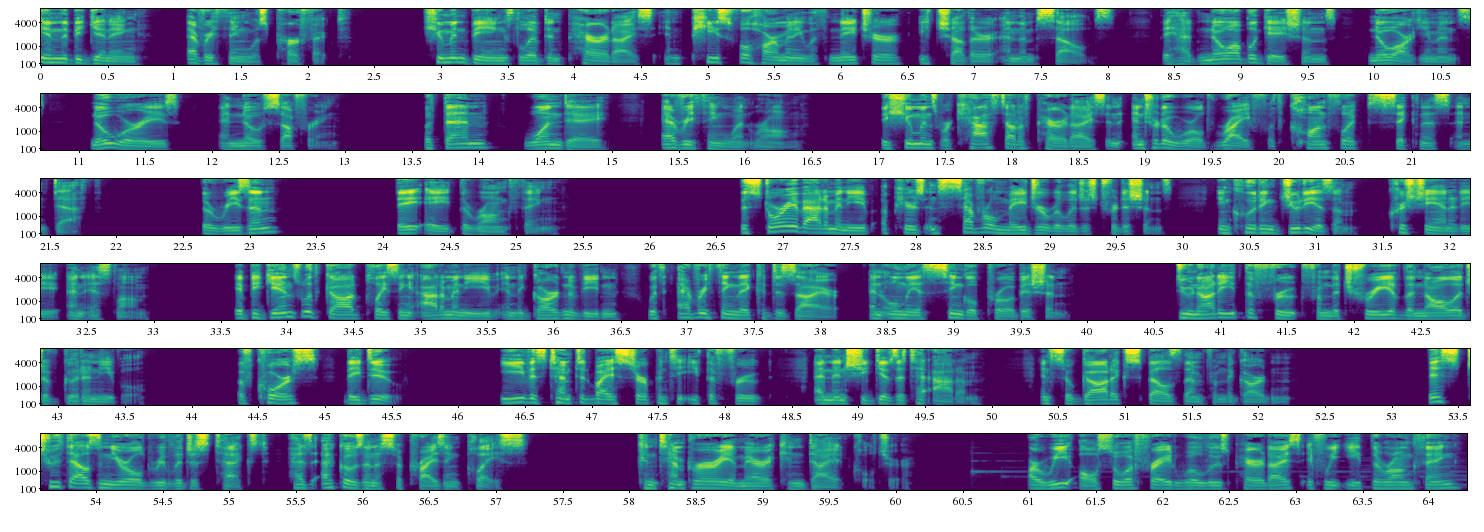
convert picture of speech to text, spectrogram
In the beginning, everything was perfect. Human beings lived in paradise in peaceful harmony with nature, each other, and themselves. They had no obligations, no arguments, no worries, and no suffering. But then, one day, everything went wrong. The humans were cast out of paradise and entered a world rife with conflict, sickness, and death. The reason? They ate the wrong thing. The story of Adam and Eve appears in several major religious traditions, including Judaism, Christianity, and Islam. It begins with God placing Adam and Eve in the Garden of Eden with everything they could desire and only a single prohibition do not eat the fruit from the tree of the knowledge of good and evil. Of course, they do. Eve is tempted by a serpent to eat the fruit, and then she gives it to Adam, and so God expels them from the garden. This 2,000 year old religious text has echoes in a surprising place contemporary American diet culture. Are we also afraid we'll lose paradise if we eat the wrong thing?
